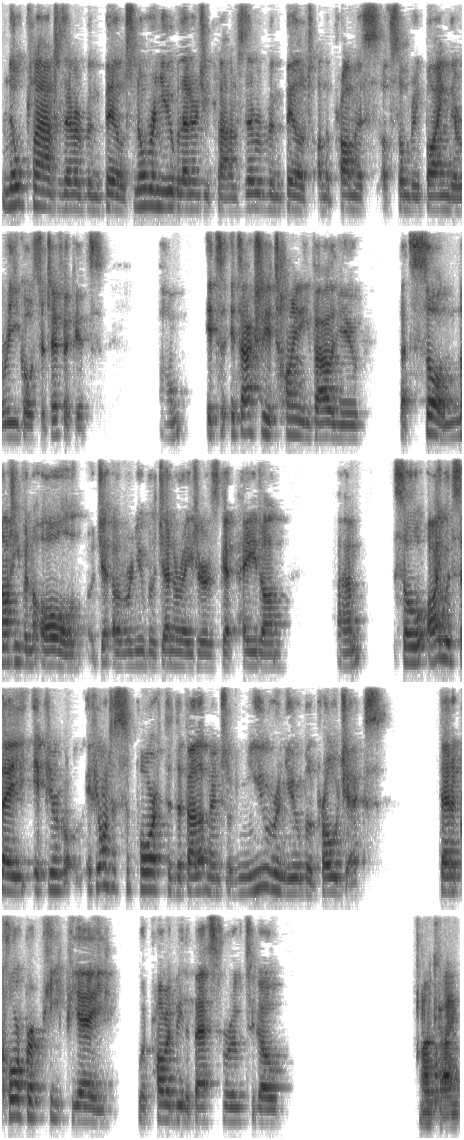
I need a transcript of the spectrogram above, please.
no plant has ever been built, no renewable energy plant has ever been built on the promise of somebody buying their REGO certificates. Um, it's it's actually a tiny value that some, not even all, renewable generators get paid on. Um, so I would say if you're if you want to support the development of new renewable projects, then a corporate PPA would probably be the best route to go. Okay,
